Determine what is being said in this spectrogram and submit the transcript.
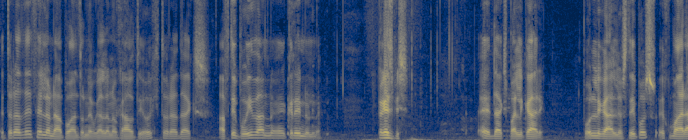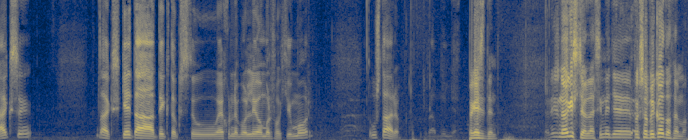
Ε, τώρα δεν θέλω να πω αν τον έβγαλε νοκάουτ ή όχι, τώρα εντάξει. Αυτοί που είδαν ε, κρίνουνε. Πρέσβης. Ε, εντάξει, παλικάρι. Πολύ Γάλλος τύπος, έχουμε αράξει. Εντάξει, και τα TikToks του έχουν πολύ όμορφο χιούμορ. Γουστάρω. President. Τονίζει νωρίς κιόλας, είναι και προσωπικό το θέμα.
